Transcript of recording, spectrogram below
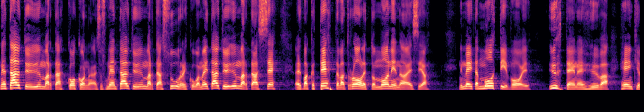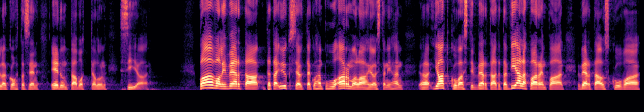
Meidän täytyy ymmärtää kokonaisuus. Meidän täytyy ymmärtää suuri kuva. Meidän täytyy ymmärtää se, että vaikka tehtävät roolit on moninaisia, niin meitä motivoi yhteinen hyvä henkilökohtaisen edun tavoittelun sijaan. Paavali vertaa tätä ykseyttä, kun hän puhuu armolahjoista, niin hän jatkuvasti vertaa tätä vielä parempaan vertauskuvaan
